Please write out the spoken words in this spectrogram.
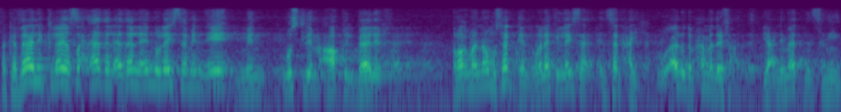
فكذلك لا يصح هذا الأذان لأنه ليس من إيه؟ من مسلم عاقل بالغ رغم أنه مسجل ولكن ليس إنسان حي. وقالوا ده محمد رفعت يعني مات من سنين.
